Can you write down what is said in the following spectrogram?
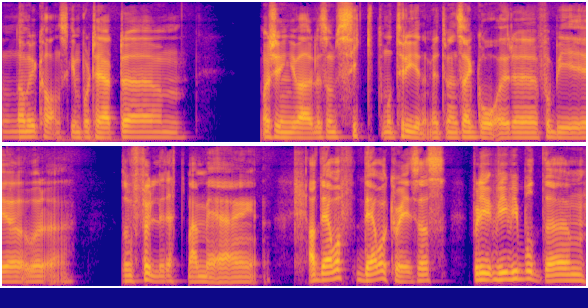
amerikanske importerte øh, maskingevær liksom sikte mot trynet mitt mens jeg går øh, forbi og Som følger etter meg med Ja, det var, det var crazy, ass. Fordi vi, vi bodde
